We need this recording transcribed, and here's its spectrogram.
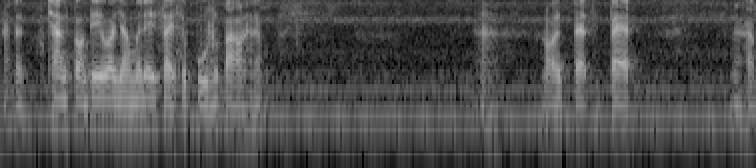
อาจจะช่างตอนที่ว่ายังไม่ได้ใส่สปูนหรือเปล่านะครับอ่าร้อยแปดสิบแปดนะครับ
